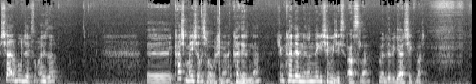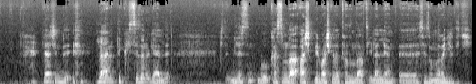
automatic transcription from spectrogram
Bir şeyler bulacaksın. O yüzden e, kaçmaya çalışma boşuna kaderinden. Çünkü kaderinin önüne geçemeyeceksin asla. Böyle de bir gerçek var. Gel şimdi lanetli kış sezonu geldi. İşte bilirsin bu Kasım'da aşk bir başkadır tadında artık ilerleyen e, sezonlara girdik.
